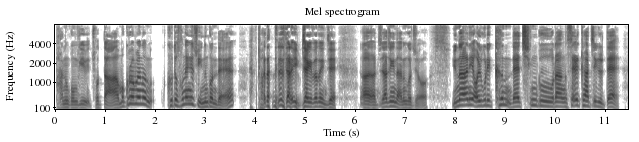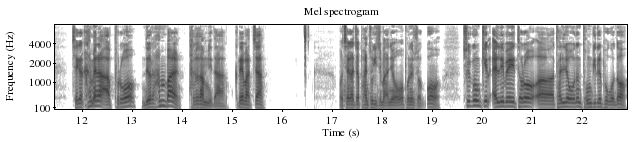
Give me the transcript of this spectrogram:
반 공기 줬다. 뭐 그러면은 그것도 선행일 수 있는 건데 받아들이는 사람 입장에서는 이제 아, 짜증이 나는 거죠. 유난히 얼굴이 큰 내 친구랑 셀카 찍을 때 제가 카메라 앞으로 늘 한 발 다가갑니다. 그래봤자 뭐 제가 저 반쪽이지만요 보내주셨고 출근길 엘리베이터로 어, 달려오는 동기를 보고도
